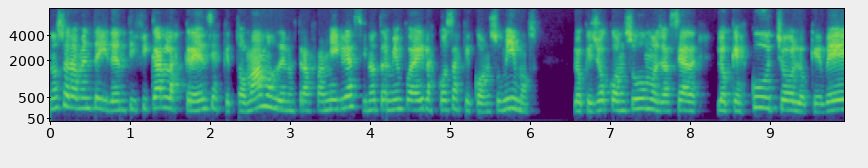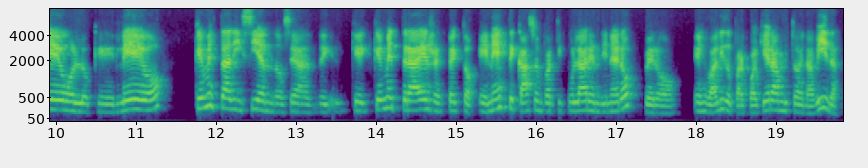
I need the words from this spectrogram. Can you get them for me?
no solamente identificar las creencias que tomamos de nuestras familias, sino también por ahí las cosas que consumimos. Lo que yo consumo, ya sea lo que escucho, lo que veo, lo que leo, ¿qué me está diciendo? O sea, de, ¿qué, ¿qué me trae respecto, en este caso en particular, en dinero, pero es válido para cualquier ámbito de la vida?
